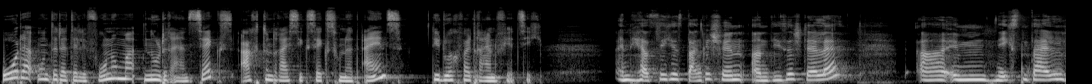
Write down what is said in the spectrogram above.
oder unter der Telefonnummer 016 38 601, die Durchwahl 43. Ein herzliches Dankeschön an dieser Stelle. Äh, Im nächsten Teil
